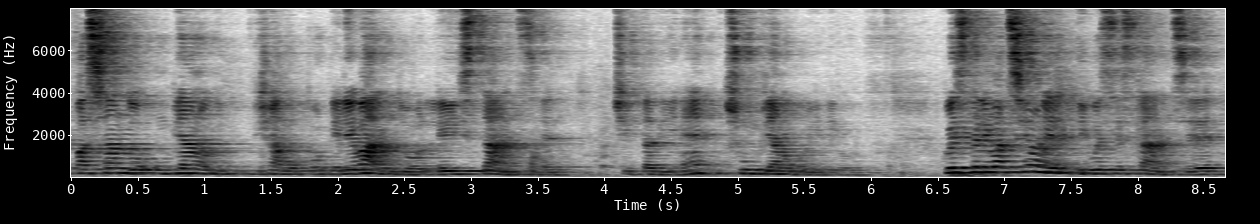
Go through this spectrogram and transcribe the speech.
passando un piano, diciamo, elevando le istanze cittadine su un piano politico. Questa elevazione di queste stanze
